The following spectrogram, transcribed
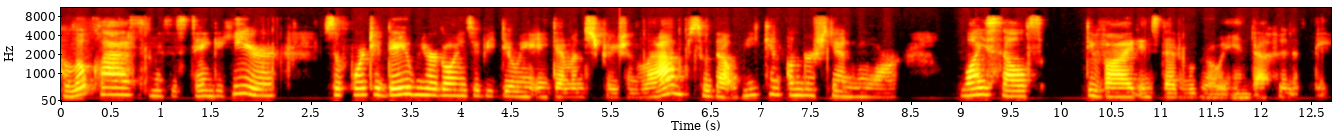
Hello class, Mrs. Tenga here. So for today we are going to be doing a demonstration lab so that we can understand more why cells divide instead of growing indefinitely.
